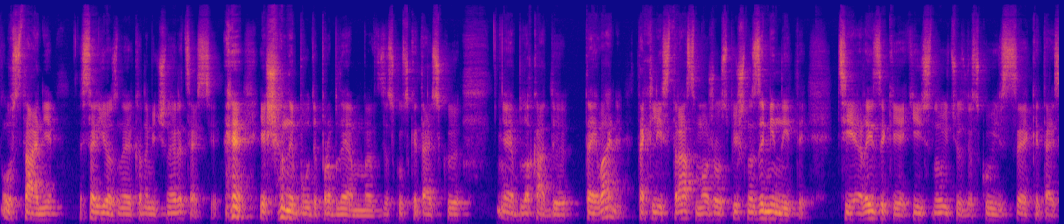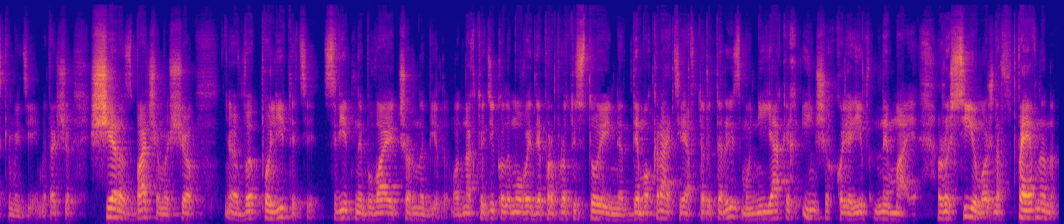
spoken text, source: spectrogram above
у стані серйозної економічної рецесії. Якщо не буде проблем в зв'язку з китайською е, блокадою Тайваня, так Лі Страс може успішно замінити ці ризики, які існують у зв'язку із е, китайськими діями. Так що ще раз бачимо, що е, в політиці світ не буває чорно-білим. Однак тоді, коли мова йде про протистояння демократії, авторитаризму, ніяких інших кольорів немає. Росію можна впевнено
